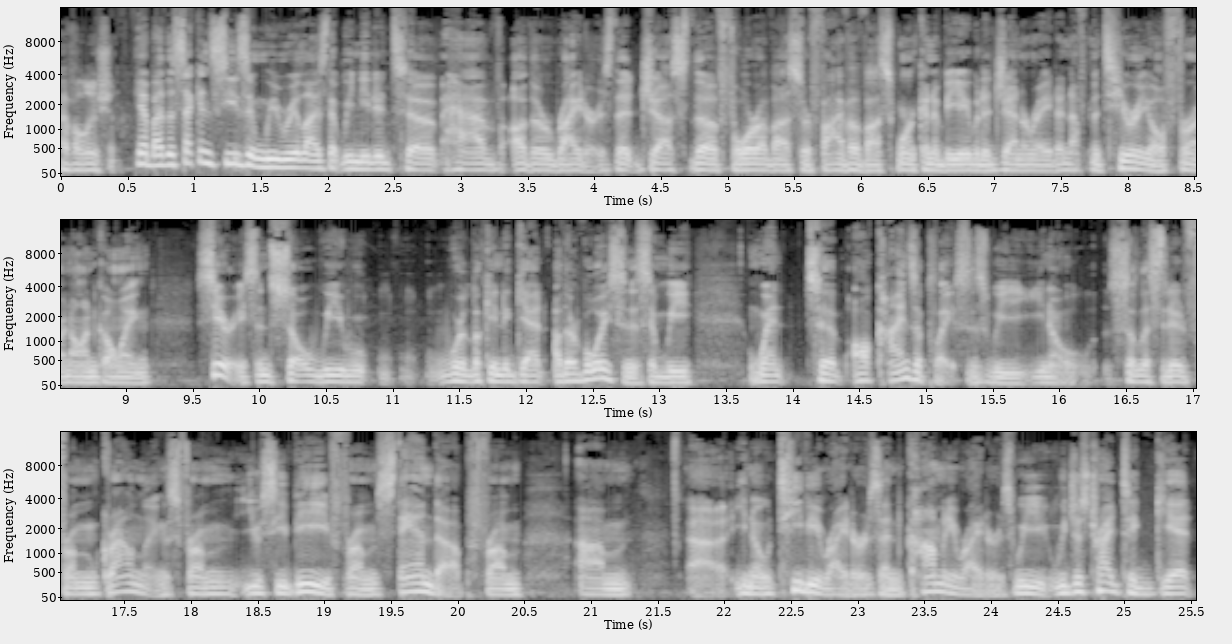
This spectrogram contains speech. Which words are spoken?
evolution? Yeah, by the second season, we realized that we needed to have other writers, that just the four of us or five of us weren't going to be able to generate enough material for an ongoing series. And so we w- were looking to get other voices and we went to all kinds of places. We, you know, solicited from Groundlings, from UCB, from Stand Up, from, um, uh, you know, TV writers and comedy writers. We, we just tried to get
